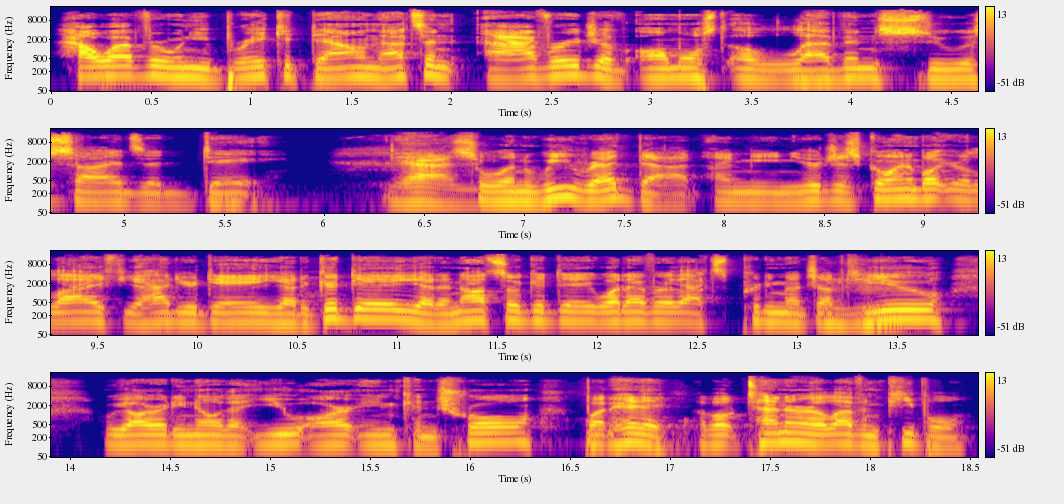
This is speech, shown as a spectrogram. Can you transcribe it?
However, when you break it down, that's an average of almost 11 suicides a day. Yeah. So when we read that, I mean, you're just going about your life. You had your day, you had a good day, you had a not so good day, whatever. That's pretty much up to Mhm. you. We already know that you are in control. But hey, about 10 or 11 people,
